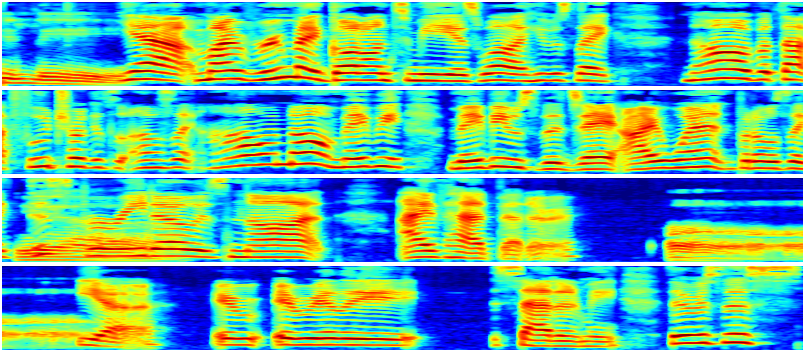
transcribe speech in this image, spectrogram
Really? Yeah, my roommate got onto me as well. He was like, "No, but that food truck is." I was like, "I don't know. Maybe, maybe it was the day I went, but I was like, this Yeah. burrito is not. I've had better. Oh. Yeah, it it really saddened me. There was this.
